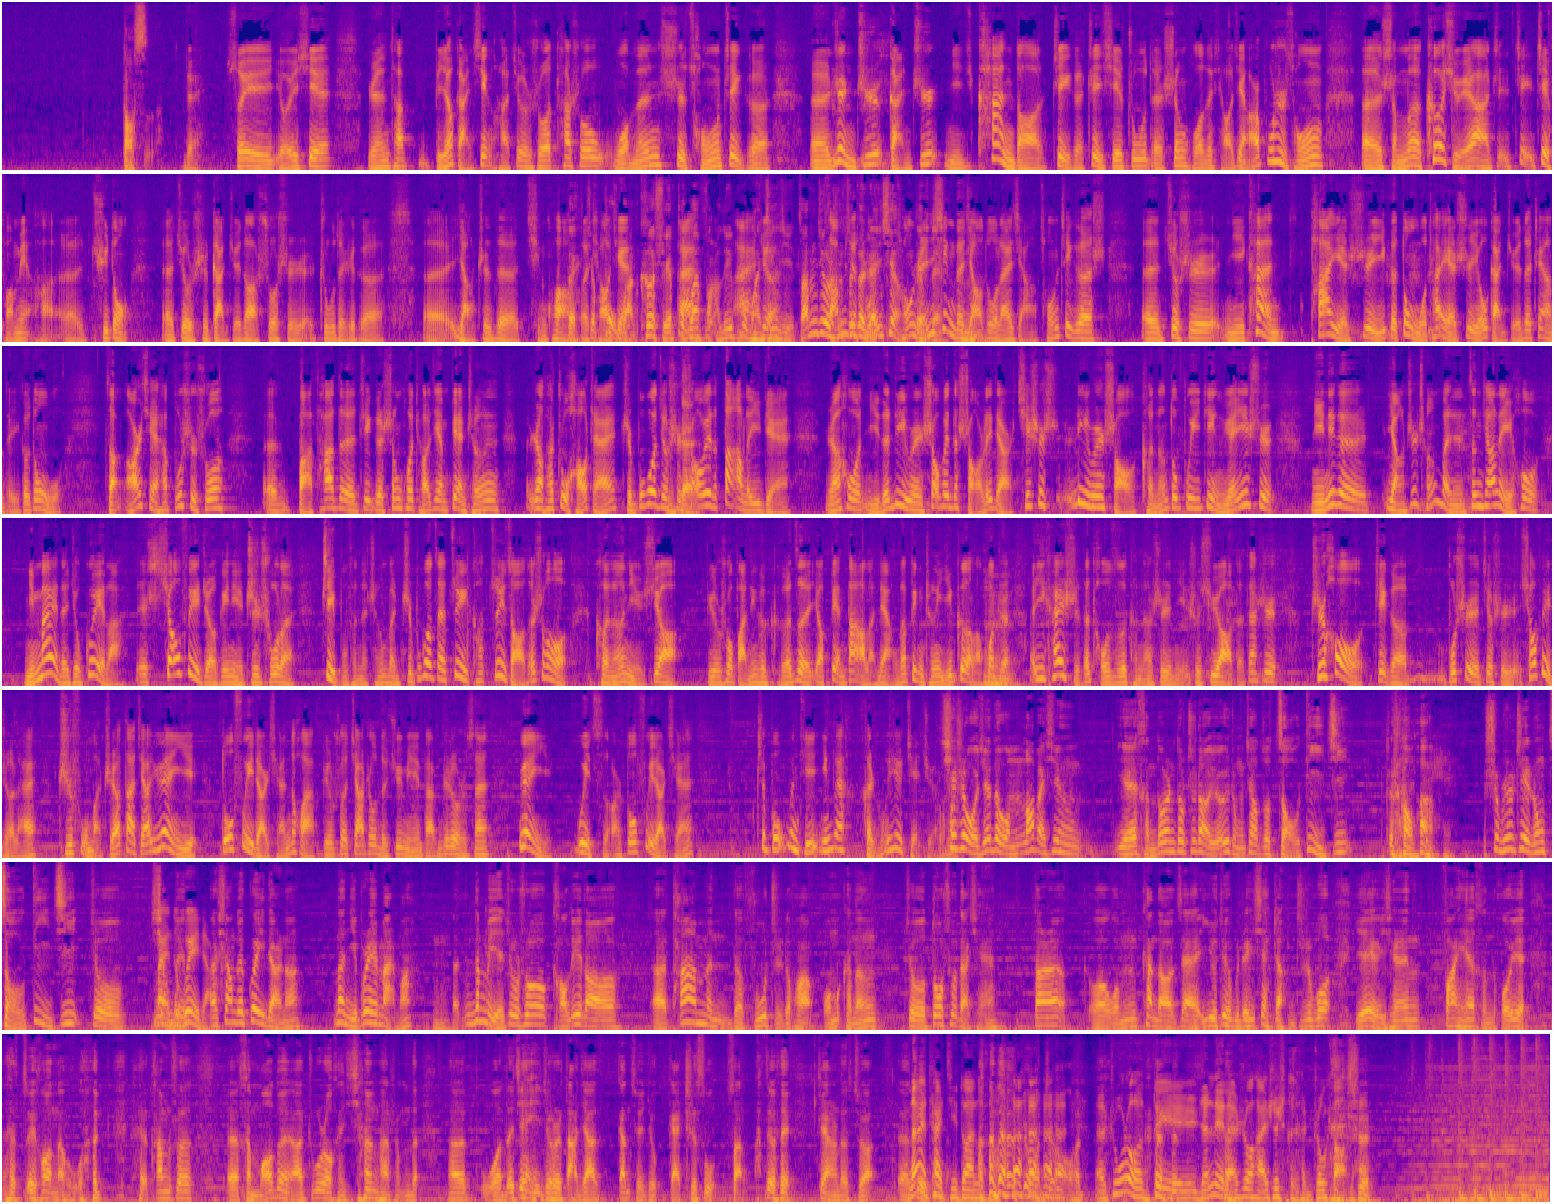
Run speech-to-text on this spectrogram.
到死。对，所以有一些人他比较感性哈，就是说，他说我们是从这个呃认知感知，你看到这个这些猪的生活的条件，而不是从呃什么科学啊这这这方面哈呃驱动。呃，就是感觉到说是猪的这个呃养殖的情况和条件，不管科学，不管法律，哎、不管经济，咱们就是这个人性。从人性的角度来讲，从这个呃，就是你看，它也是一个动物，它也是有感觉的这样的一个动物。咱而且还不是说呃，把他的这个生活条件变成让他住豪宅，只不过就是稍微的大了一点，然后你的利润稍微的少了一点。其实是利润少可能都不一定，原因是你那个养殖成本增加了以后。你卖的就贵了，消费者给你支出了这部分的成本。只不过在最靠最早的时候，可能你需要，比如说把那个格子要变大了，两个并成一个了，或者一开始的投资可能是你是需要的。但是之后这个不是就是消费者来支付嘛？只要大家愿意多付一点钱的话，比如说加州的居民百分之六十三愿意为此而多付一点钱，这不问题应该很容易就解决了。其实我觉得我们老百姓也很多人都知道有一种叫做走地鸡，知道吗？是不是这种走地鸡就卖的贵一点？呃，相对贵一点呢？那你不是也买吗？嗯，那么也就是说，考虑到呃，他们的福祉的话，我们可能就多收点钱。当然，我我们看到在 YouTube 这个现场直播，也有一些人发言很活跃。呃，最后呢，我他们说，呃，很矛盾啊，猪肉很香啊什么的。呃，我的建议就是大家干脆就改吃素算了，对不对？这样的做呃，那也太极端了吧。我知道，呃，猪肉对人类来说还是很重要的。是。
